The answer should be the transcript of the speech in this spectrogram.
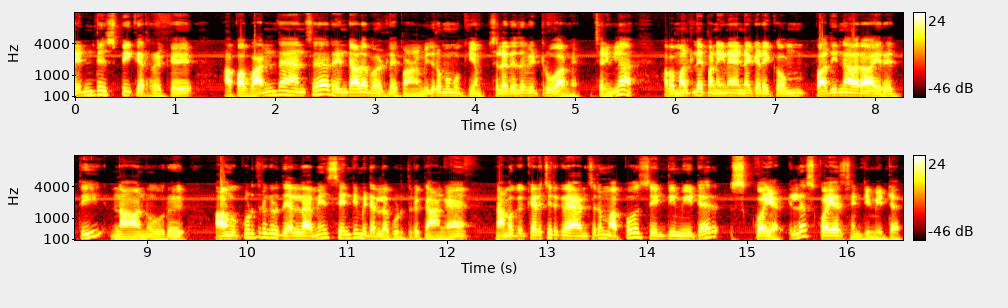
ரெண்டு ஸ்பீக்கர் இருக்குது அப்போ வந்த ஆன்சர் ரெண்டால் மல்டிப்ளை பண்ணணும். இது ரொம்ப முக்கியம். சிலர் இதை விட்டுருவாங்க. சரிங்களா? அப்போ மல்டிப்ளை பண்ணிங்கன்னா என்ன கிடைக்கும்? பதினாறாயிரத்தி நானூறு. அவங்க கொடுத்துருக்கிறது எல்லாமே சென்டிமீட்டரில் கொடுத்துருக்காங்க. நமக்கு கிடைச்சிருக்கிற ஆன்சரும் அப்போது சென்டிமீட்டர் ஸ்கொயர் இல்லை ஸ்கொயர் சென்டிமீட்டர்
